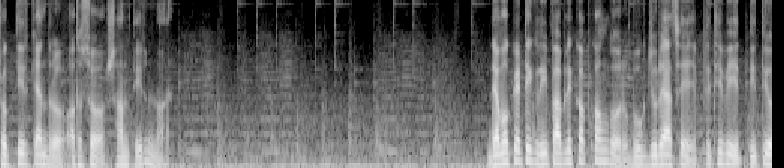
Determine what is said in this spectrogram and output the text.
শক্তির কেন্দ্র, অথচ শান্তির নয়। ডেমোক্রেটিক রিপাবলিক অফ কঙ্গোর বুক জুড়ে আছে পৃথিবীর দ্বিতীয়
